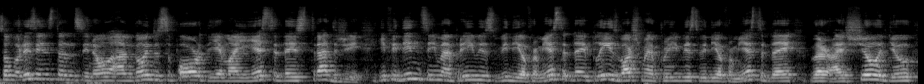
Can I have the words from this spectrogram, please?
So for this instance, you know, I'm going to support the, my yesterday's strategy. If you didn't see my previous video from yesterday, please watch my previous video from yesterday where I showed you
